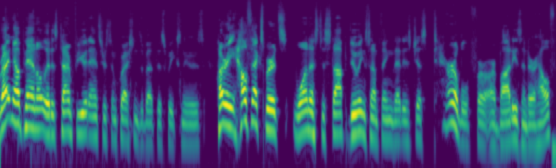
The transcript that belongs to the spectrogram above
Right now, panel, it is time for you to answer some questions about this week's news. Hari, health experts want us to stop doing something that is just terrible for our bodies and our health.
